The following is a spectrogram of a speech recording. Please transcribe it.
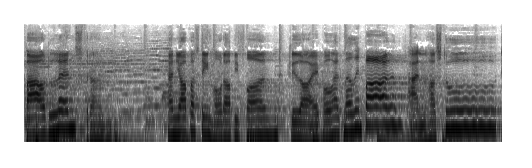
about Lindstrøm. Han jobber stenhårdt op i front, glider af på alt med en bold. Han har Stuttgart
